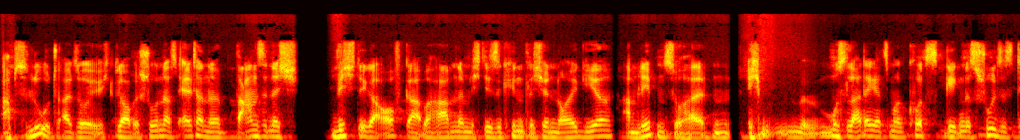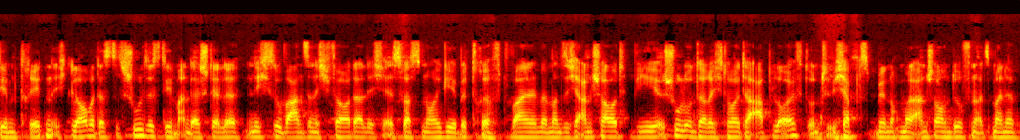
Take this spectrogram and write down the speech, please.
Absolut. Also ich glaube schon, dass Eltern eine wahnsinnig wichtige Aufgabe haben, nämlich diese kindliche Neugier am Leben zu halten. Ich muss leider jetzt mal kurz gegen das Schulsystem treten. Ich glaube, dass das Schulsystem an der Stelle nicht so wahnsinnig förderlich ist, was Neugier betrifft, weil wenn man sich anschaut, wie Schulunterricht heute abläuft und ich habe es mir noch mal anschauen dürfen, als meine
